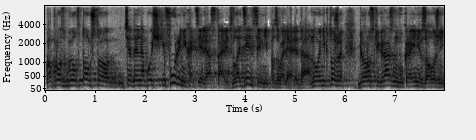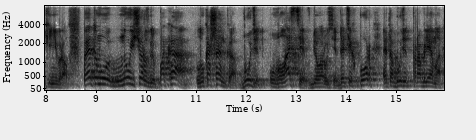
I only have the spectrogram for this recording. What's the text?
Вопрос был в том, что те дальнобойщики фуры не хотели оставить, владельцы им не позволяли, да, но никто же белорусских граждан в Украине в заложники не брал. Поэтому, ну, еще раз говорю, пока Лукашенко будет у власти в Беларуси, до тех пор это будет проблема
